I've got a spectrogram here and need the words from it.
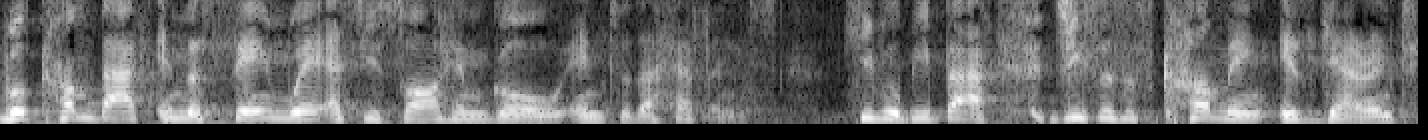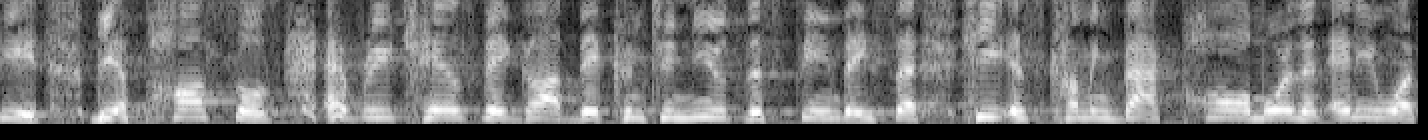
will come back in the same way as you saw him go into the heavens. He will be back. Jesus' coming is guaranteed. The apostles, every chance they got, they continued this theme. They said, He is coming back. Paul, more than anyone,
